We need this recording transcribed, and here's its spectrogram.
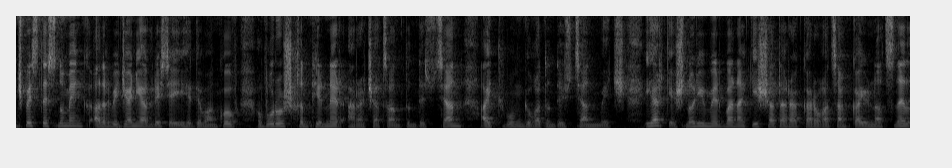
Ինչպես տեսնում ենք, Ադրբեջանի ագրեսիայի ռեպրեսիայի հետևանքով որոշ խնդիրներ առաջացան տնտեսության, այդ թվում գյուղատնտեսության մեջ։ Իհարկե, շնորհիվ մեր բանակի շատ արագ կարողացանք կայունացնել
